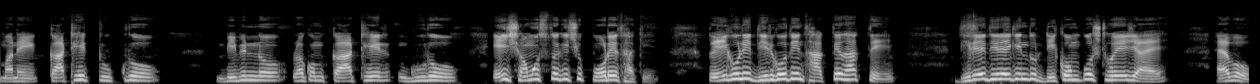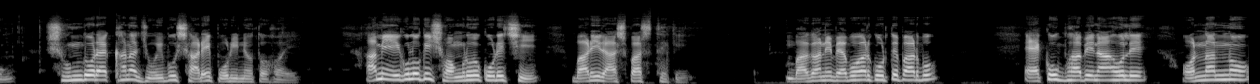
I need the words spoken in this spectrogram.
মানে কাঠের টুকরো, বিভিন্ন রকম কাঠের গুঁড়ো, এই সমস্ত কিছু পড়ে থাকে। তো এগুলি দীর্ঘদিন থাকতে থাকতে ধীরে ধীরে কিন্তু ডিকম্পোস্ট হয়ে যায়। এবং সুন্দর একখানা জৈব সারে পরিণত হয়। আমি এগুলোকেই সংগ্রহ করেছি বাড়ির আশপাশ থেকে। বাগানে ব্যবহার করতে পারব। এককভাবে না হলে অন্যান্য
